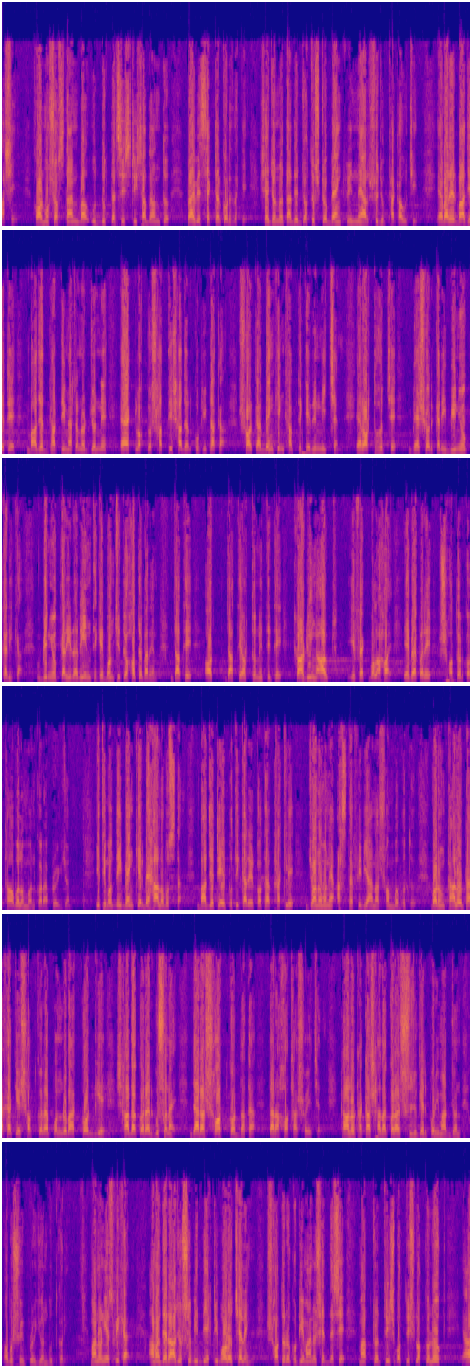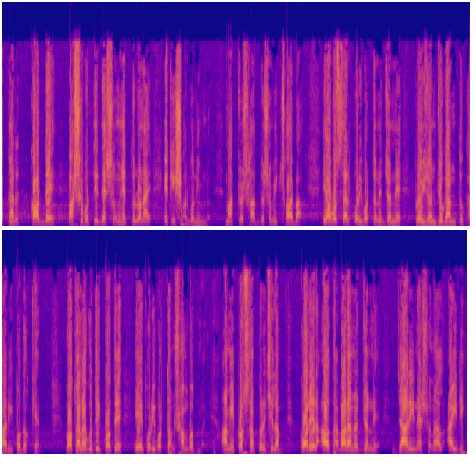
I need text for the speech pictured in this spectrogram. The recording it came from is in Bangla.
আসে। কর্মসংস্থান বা উদ্যোক্তা সৃষ্টি সাধারণত প্রাইভেট সেক্টর করে থাকে। সেজন্য তাদের যথেষ্ট ব্যাংক ঋণ নেওয়ার সুযোগ থাকা উচিত। এবারের বাজেটে বাজেট ঘাটতি মেটানোর জন্য এক লক্ষ সাতত্রিশ হাজার কোটি টাকা সরকার ব্যাংকিং খাত থেকে ঋণ নিচ্ছেন। এর অর্থ হচ্ছে বেসরকারি বিনিয়োগকারীকা বিনিয়োগকারীরা ঋণ থেকে বঞ্চিত হতে পারেন যাতে যাতে অর্থনীতিতে ক্রাউডিং আউট ইফেক্ট বলা হয়। এ ব্যাপারে সতর্কতা অবলম্বন করা প্রয়োজন। ইতিমধ্যেই ব্যাংকের বেহাল অবস্থা। বাজেটের প্রতিকারের কথা থাকলে জনমনে আস্থা ফিরিয়ে আনা সম্ভব হতো। বরং কালো টাকাকে শতকরা পনেরো ভাগ কর দিয়ে সাদা করার ঘোষণায় যারা সৎ করদাতা, তারা হতাশ হয়েছেন। কালো টাকা সাদা করার সুযোগের পরিমার্জন অবশ্যই প্রয়োজন বোধ করি। মাননীয় স্পিকার, আমাদের রাজস্ব বৃদ্ধি একটি বড় চ্যালেঞ্জ। সতেরো কোটি মানুষের দেশে মাত্র ত্রিশ বত্রিশ লক্ষ লোক আপনার কর দেয়। পার্শ্ববর্তী দেশসমূহের তুলনায় এটি সর্বনিম্ন, মাত্র সাত দশমিক ছয় ভাগ এ অবস্থার পরিবর্তনের জন্য প্রয়োজন যুগান্তকারী পদক্ষেপ। গতানুগতিক পথে এ পরিবর্তন সম্ভব নয়। আমি প্রস্তাব করেছিলাম, করের আওতা বাড়ানোর জন্যে জারি ন্যাশনাল আইডি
